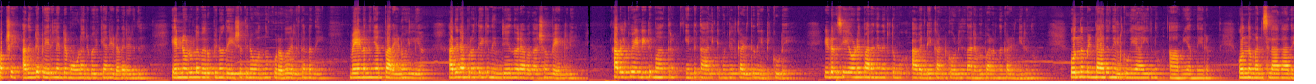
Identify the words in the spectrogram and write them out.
പക്ഷേ അതിന്റെ പേരിൽ എന്റെ മോൾ അനുഭവിക്കാൻ ഇടവരരുത്. എന്നോടുള്ള വെറുപ്പിനോ ദേഷ്യത്തിനോ ഒന്നും കുറവ് വരുത്തേണ്ട നീ. വേണമെന്ന് ഞാൻ പറയണോ ഇല്ല. അതിനപ്പുറത്തേക്ക് നിന്റെ എന്നൊരു അവകാശവും വേണ്ടടി. അവൾക്ക് വേണ്ടിയിട്ട് മാത്രം എന്റെ താലിക്ക് മുന്നിൽ കഴുത്ത് നീട്ടിക്കൂടെ? ഇടർച്ചയോടെ പറഞ്ഞു നിർത്തുമ്പോൾ അവന്റെ കൺകോണിൽ നനവ് പടർന്നു കഴിഞ്ഞിരുന്നു. ഒന്നും മിണ്ടാതെ നിൽക്കുകയായിരുന്നു ആമി അന്നേരം. ഒന്നും മനസ്സിലാകാതെ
